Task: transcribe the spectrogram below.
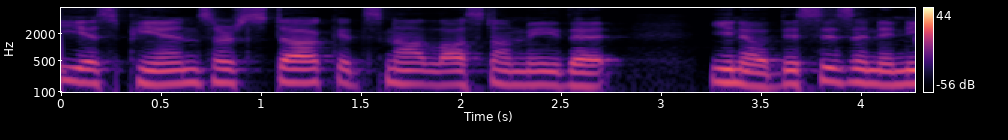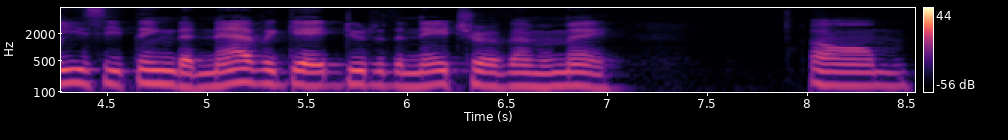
ESPNs are stuck. It's not lost on me that, you know, this isn't an easy thing to navigate due to the nature of MMA. Um,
